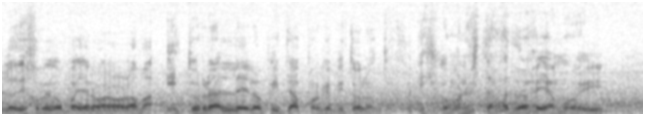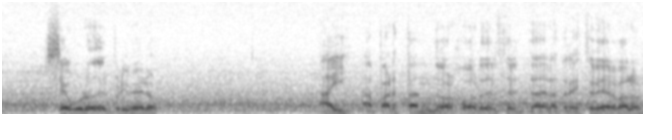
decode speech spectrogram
lo dijo mi compañero Manolama, Iturralde lo pita porque pitó el otro. Y como no estaba todavía muy seguro del primero, ahí, apartando al jugador del Celta de la trayectoria del balón,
